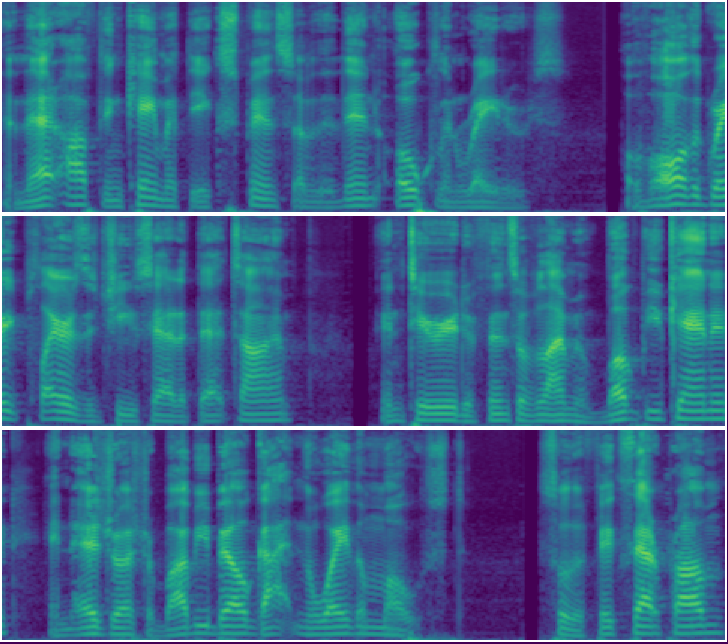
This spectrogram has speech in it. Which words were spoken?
And that often came at the expense of the then Oakland Raiders. Of all the great players the Chiefs had at that time, interior defensive lineman Buck Buchanan and edge rusher Bobby Bell got in the way the most. So to fix that problem,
